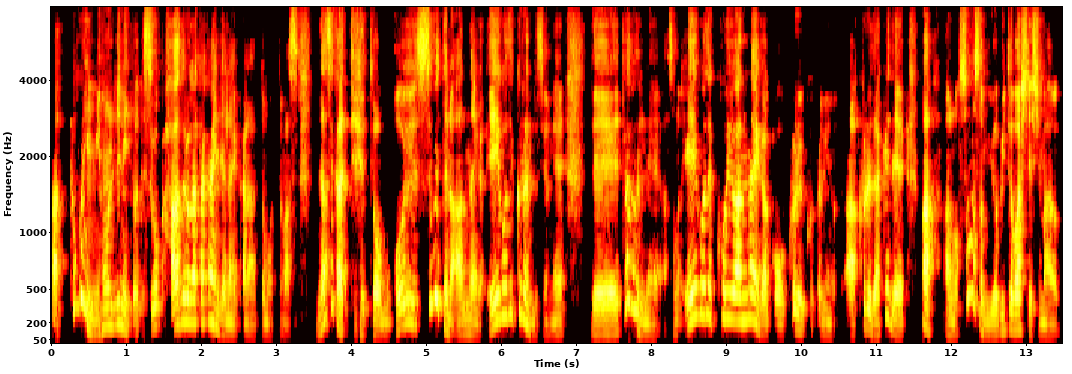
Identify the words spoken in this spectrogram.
まあ、特に日本人にとってすごくハードルが高いんじゃないかなと思ってます。なぜかっていうと、もうこういうすべての案内が英語で来るんですよね。で、多分ね、その英語でこういう案内がこう来ることにあ来るだけで、まあ、あのそもそも呼び飛ばしてしまう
